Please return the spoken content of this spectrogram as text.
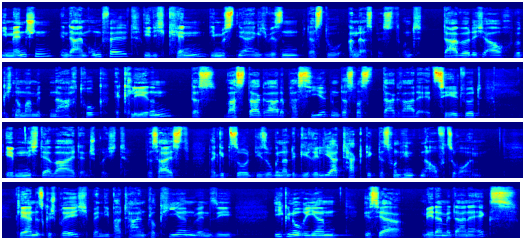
Die Menschen in deinem Umfeld, die dich kennen, die müssten ja eigentlich wissen, dass du anders bist. Und da würde ich auch wirklich nochmal mit Nachdruck erklären, dass was da gerade passiert und das, was da gerade erzählt wird, eben nicht der Wahrheit entspricht. Das heißt, da gibt es so die sogenannte Guerillataktik, das von hinten aufzuräumen. Klärendes Gespräch, wenn die Parteien blockieren, wenn sie ignorieren, ist ja weder mit deiner Ex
